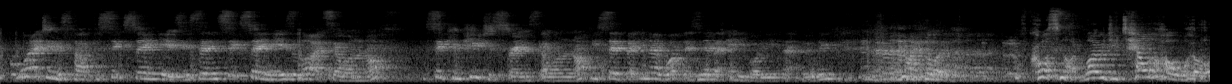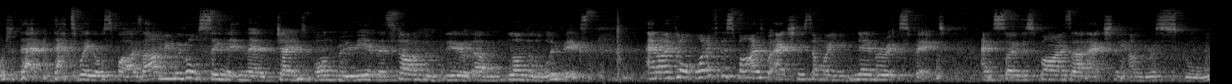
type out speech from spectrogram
I've worked in this pub for 16 years. He said, in 16 years, the lights go on and off. He said, computer screens go on and off. He said, but you know what? There's never anybody in that building. and I thought, of course not. Why would you tell the whole world that that's where your spies are? I mean, we've all seen it in the James Bond movie and the start of the um, London Olympics. And I thought, what if the spies were actually somewhere you'd never expect? And so the spies are actually under a school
